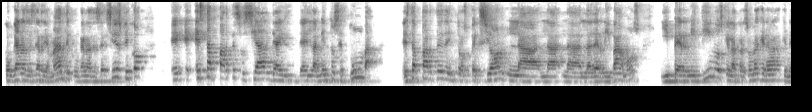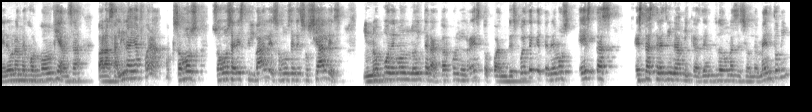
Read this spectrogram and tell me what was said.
Con ganas de ser diamante, con ganas de ser... ¿Sí me explico? Eh, eh, esta parte social de, aislamiento se tumba. Esta parte de introspección la, la, la derribamos y permitimos que la persona genere, una mejor confianza para salir allá afuera, porque somos, somos seres tribales, somos seres sociales y no podemos no interactuar con el resto. Cuando después de que tenemos estas, estas tres dinámicas dentro de una sesión de mentoring,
